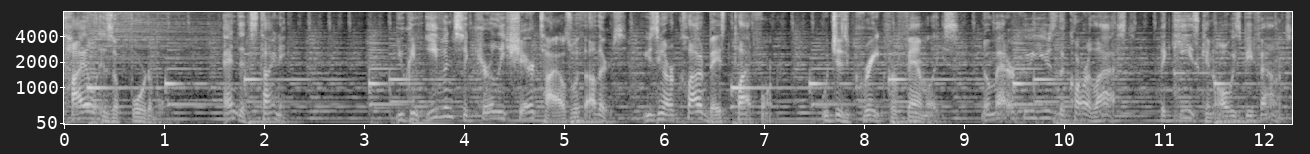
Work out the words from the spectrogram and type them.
Tile is affordable and it's tiny. You can even securely share tiles with others using our cloud based platform, which is great for families. No matter who used the car last, the keys can always be found.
